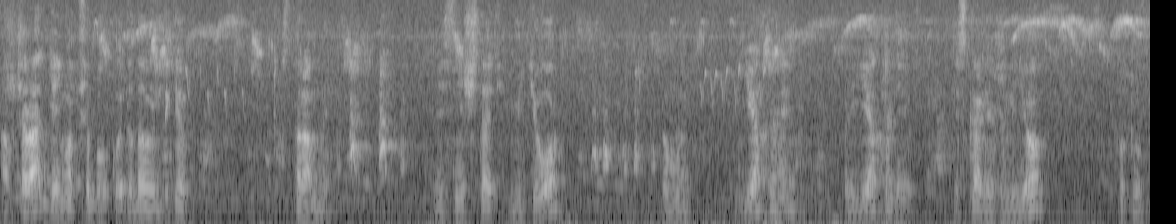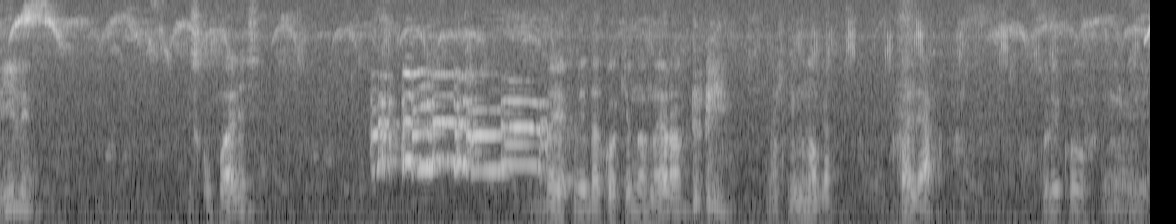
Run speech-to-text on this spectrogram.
А вчера день вообще был какой-то довольно-таки странный. Если не считать метеор, то мы ехали, приехали, искали жилье, потупили, искупались. Доехали до Кокина Нера, Нашли много поляк. Поляков. И,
